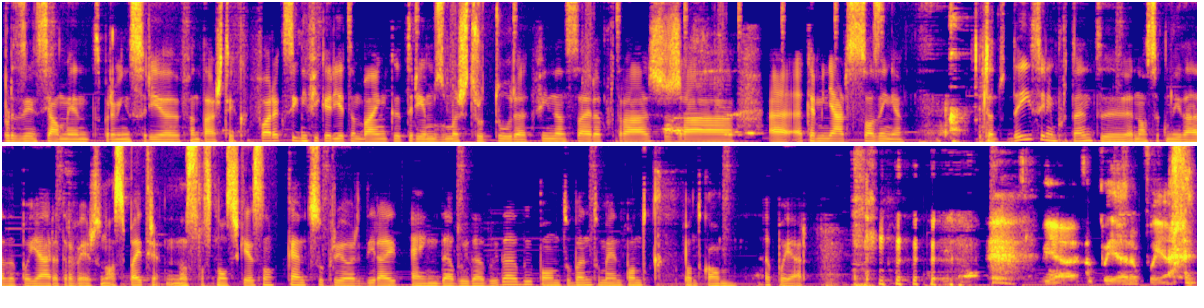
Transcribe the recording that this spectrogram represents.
presencialmente para mim seria fantástico. Fora que significaria também que teríamos uma estrutura financeira por trás já a, a caminhar-se sozinha. Portanto, daí ser importante a nossa comunidade apoiar através do nosso Patreon. Não se, não se esqueçam, canto superior direito em www.bantuman.com apoiar. apoiar, apoiar, apoiar.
